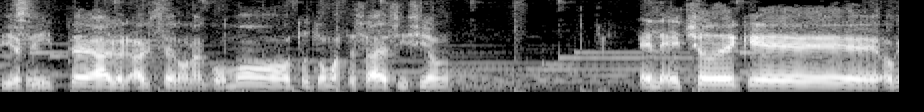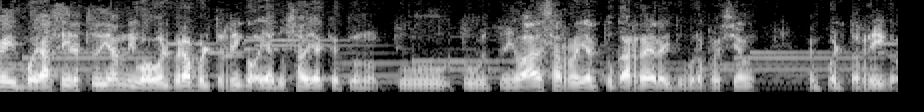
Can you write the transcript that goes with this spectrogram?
y Sí. decidiste a, a Barcelona, ¿cómo tú tomaste esa decisión? El hecho de que, ok, voy a seguir estudiando y voy a volver a Puerto Rico, ya tú sabías que tú, tú, tú, tú ibas a desarrollar tu carrera y tu profesión en Puerto Rico,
